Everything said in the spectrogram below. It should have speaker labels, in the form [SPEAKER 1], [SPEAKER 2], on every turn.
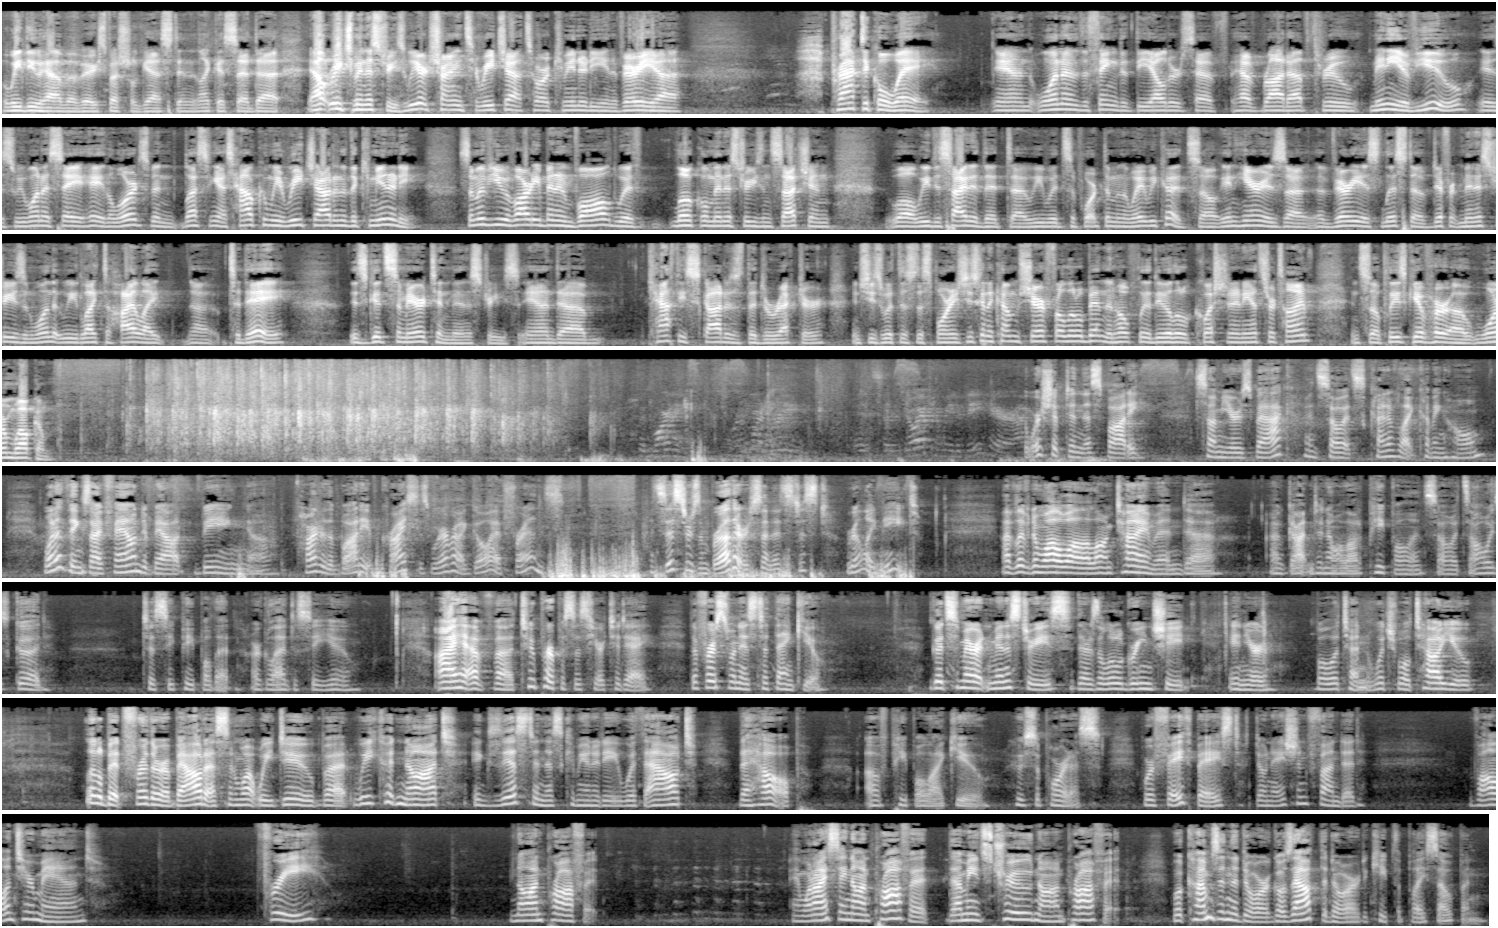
[SPEAKER 1] we do have a very special guest. And like I said, uh, Outreach Ministries, we are trying to reach out to our community in a very uh, practical way. And one of the things that the elders have, have brought up through many of you is we want to say, hey, the Lord's been blessing us. How can we reach out into the community? Some of you have already been involved with local ministries and such, and well, we decided that uh, we would support them in the way we could. So, in here is a, a various list of different ministries, and one that we'd like to highlight uh, today is Good Samaritan Ministries. And um, Kathy Scott is the director, and she's with us this morning. She's going to come share for a little bit, and then hopefully do a little question and answer time. And so, please give her a warm welcome.
[SPEAKER 2] Worshipped in this body some years back, and so it's kind of like coming home. One of the things I found about being uh, part of the body of Christ is wherever I go, I have friends and sisters and brothers, and it's just really neat. I've lived in Walla Walla a long time, and uh, I've gotten to know a lot of people, and so it's always good to see people that are glad to see you. I have uh, two purposes here today. The first one is to thank you Good Samaritan Ministries, there's a little green sheet in your bulletin which will tell you a little bit further about us and what we do, but we could not exist in this community without the help of people like you who support us. We're faith based, donation funded, volunteer manned, free, nonprofit. And when I say nonprofit, that means true nonprofit. What comes in the door goes out the door to keep the place open.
